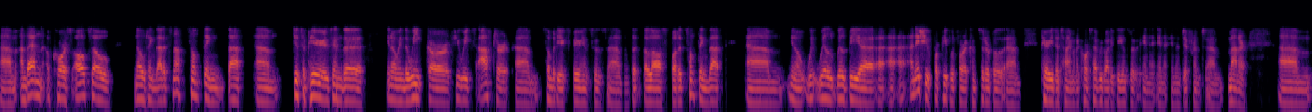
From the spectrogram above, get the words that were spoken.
um, and then of course also noting that it's not something that um, disappears in the you know in the week or a few weeks after um, somebody experiences um, the, the loss, but it's something that um, you know, will will be a, a, an issue for people for a considerable um, period of time. And of course, everybody deals with it in a, in a, in a different um, manner. Um,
